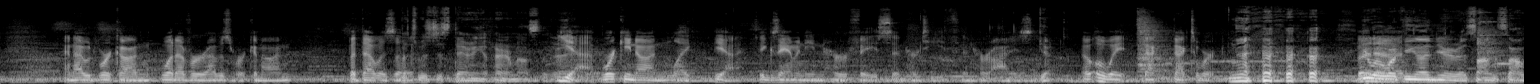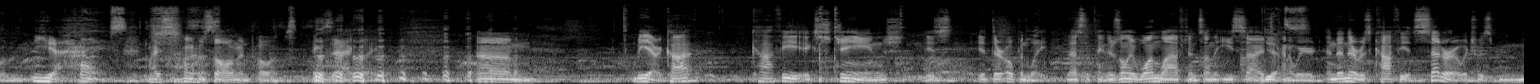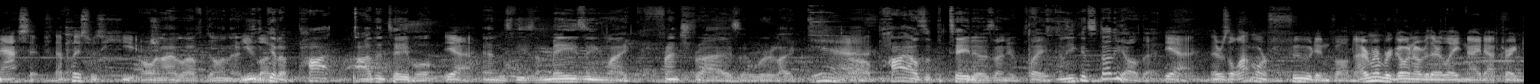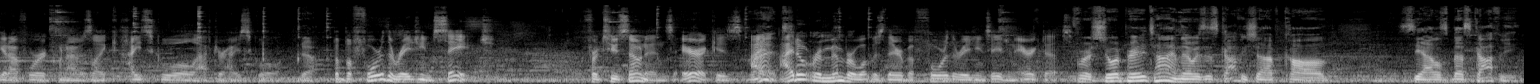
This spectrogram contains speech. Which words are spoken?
and I would work on whatever I was working on. But that was a, which was just staring at her mostly. Right? yeah, working on like yeah, examining her face and her teeth and her eyes. Yeah. Oh, oh wait, back back to work. But, you were uh, working on your uh, Song of Solomon Yeah. poems. My Song of Solomon poems. Exactly. um, but yeah, co- Coffee Exchange is it, they're open late. That's the thing. There's only one left, and it's on the east side. Yes. It's kind of weird. And then there was Coffee Etc., which was massive. That place was huge. Oh, and I love going there. You You, get a pot on the table. Yeah. And these amazing like French fries that were like Yeah. oh, piles of potatoes on your plate, and you could study all day. Yeah, there was a lot more food involved. I remember going over there late night after I'd get off work when I was like high school, after high school. Yeah. But before the Raging Sage, for Tucsonans, Eric is. Right. I, I don't remember what was there before the Raging Sage, and Eric does. For a short period of time, there was this coffee shop called Seattle's Best Coffee.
